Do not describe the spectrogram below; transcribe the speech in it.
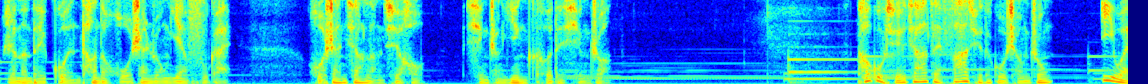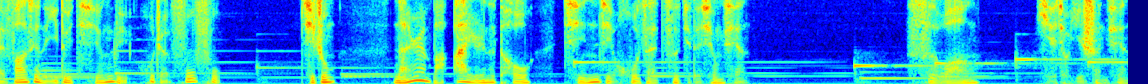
人们被滚烫的火山熔岩覆盖，火山将冷却后形成硬壳的形状。考古学家在发掘的过程中，意外发现了一对情侣或者夫妇，其中，男人把爱人的头紧紧护在自己的胸前。死亡，也就一瞬间，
